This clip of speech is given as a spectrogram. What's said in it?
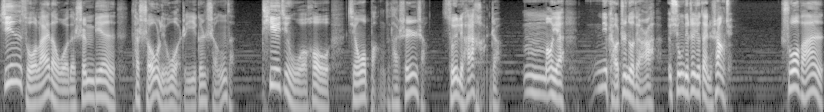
金锁来到我的身边，他手里握着一根绳子，贴近我后，将我绑在他身上，嘴里还喊着：“嗯，毛爷，你可要振作点啊！兄弟这就带你上去。”说完，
